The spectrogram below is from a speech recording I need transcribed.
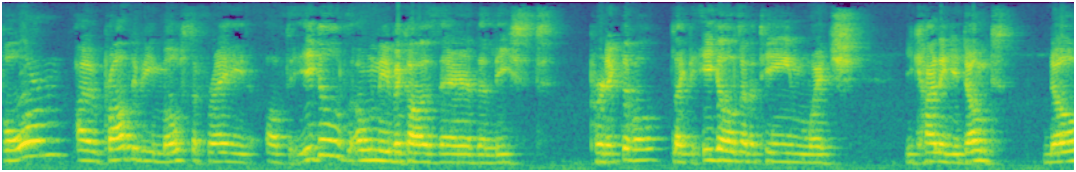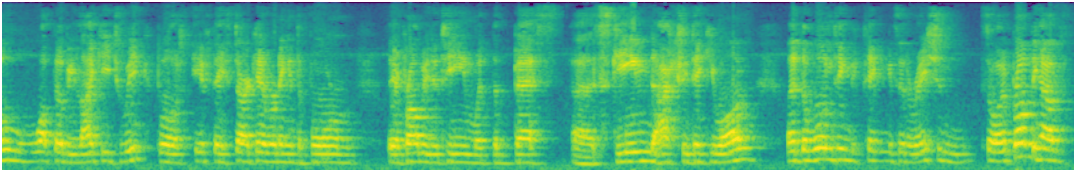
form, I would probably be most afraid of the Eagles only because they're the least predictable. Like the Eagles are the team which you kind of you don't know what they'll be like each week, but if they start getting running into form, they're probably the team with the best uh, scheme to actually take you on. Like the one thing to take in consideration, so I'd probably have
